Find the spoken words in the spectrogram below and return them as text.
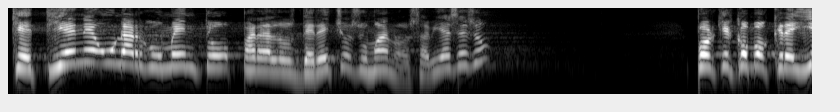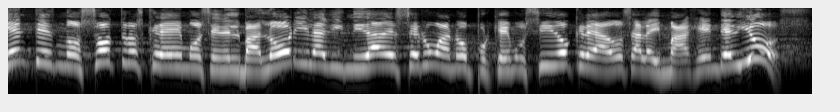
que tiene un argumento para los derechos humanos. ¿Sabías eso? Porque como creyentes nosotros creemos en el valor y la dignidad del ser humano porque hemos sido creados a la imagen de Dios.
